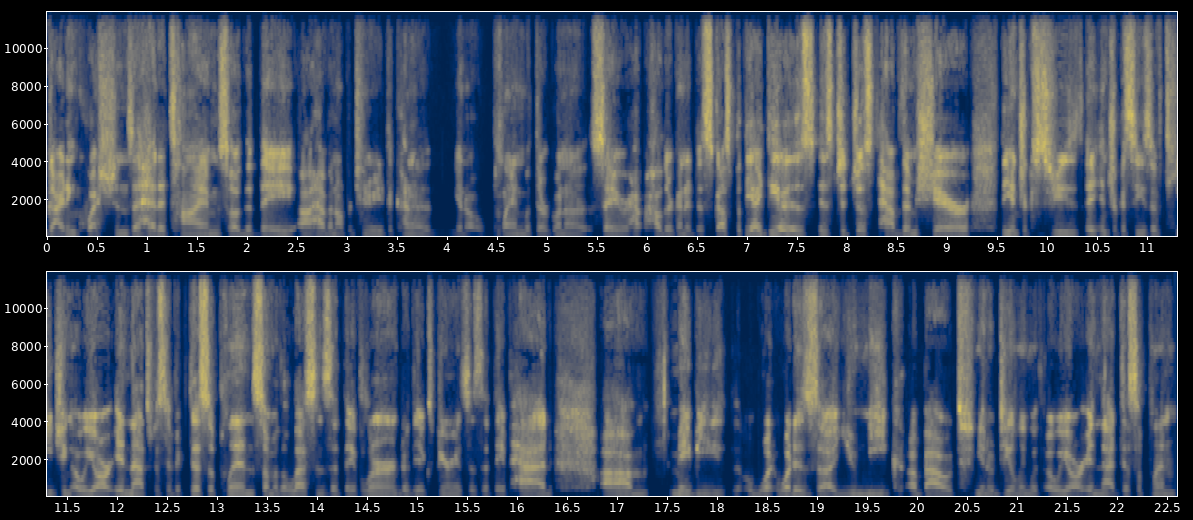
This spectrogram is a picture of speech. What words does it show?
guiding questions ahead of time so that they uh, have an opportunity to kind of you know, plan what they're going to say or how, they're going to discuss. But the idea is is to just have them share the intricacies the intricacies of teaching OER in that specific discipline, some of the lessons that they've learned or the experiences that they've had, um, maybe what what is uh, unique about you know dealing with OER in that discipline.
